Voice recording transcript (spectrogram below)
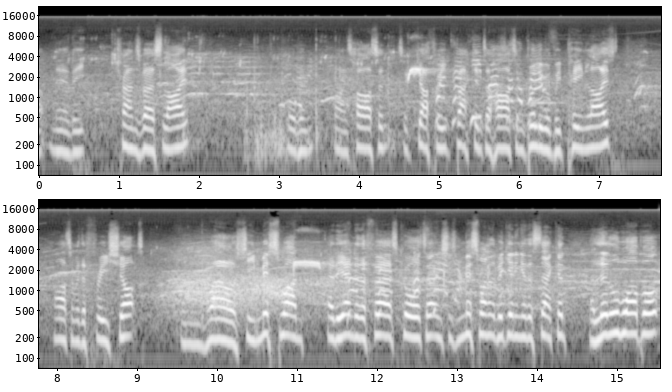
up near the transverse line. Corbin finds Harten to Guthrie, back into Harten. Bulley will be penalised. Harten with a free shot. Mm, and well, she missed one at the end of the first quarter and she's missed one at the beginning of the second. A little wobble.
